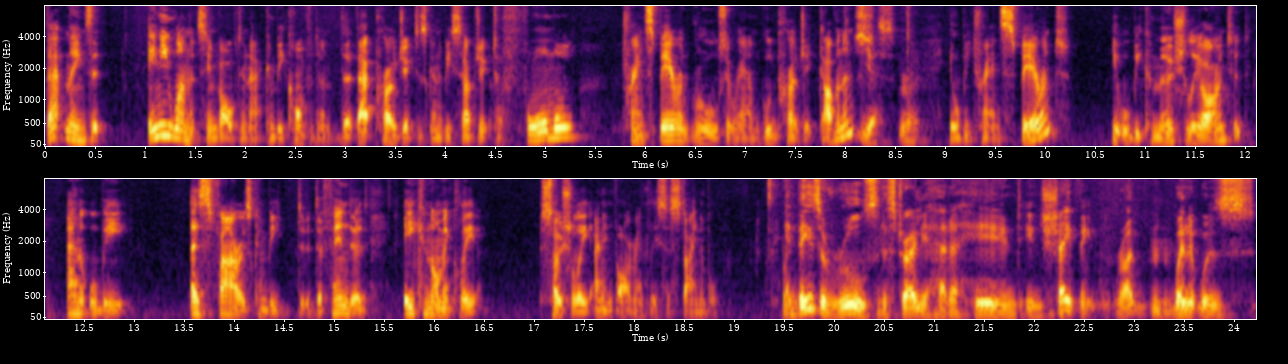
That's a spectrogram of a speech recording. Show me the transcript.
that means that anyone that's involved in that can be confident that that project is going to be subject to formal, transparent rules around good project governance. yes, right. It will be transparent, it will be commercially oriented, and it will be, as far as can be d- defended, economically, socially, and environmentally sustainable. And these are rules that Australia had a hand in shaping, right? Mm-hmm. When it was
